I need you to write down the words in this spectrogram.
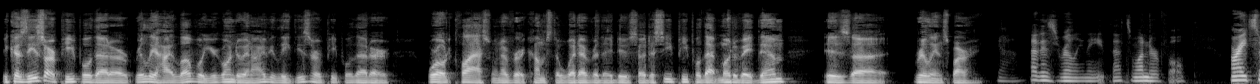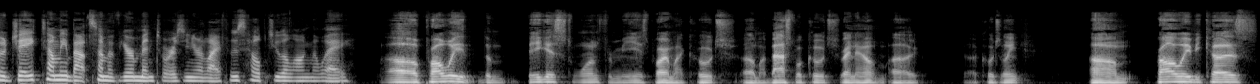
because these are people that are really high level. You're going to an Ivy League. These are people that are world class whenever it comes to whatever they do. So to see people that motivate them is, uh, really inspiring. Yeah, that is really neat. That's wonderful. All right, so Jake, tell me about some of your mentors in your life. Who's helped you along the way? Uh, probably the biggest one for me is probably my coach, uh, my basketball coach right now, uh, uh, Coach Link. Um, probably because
